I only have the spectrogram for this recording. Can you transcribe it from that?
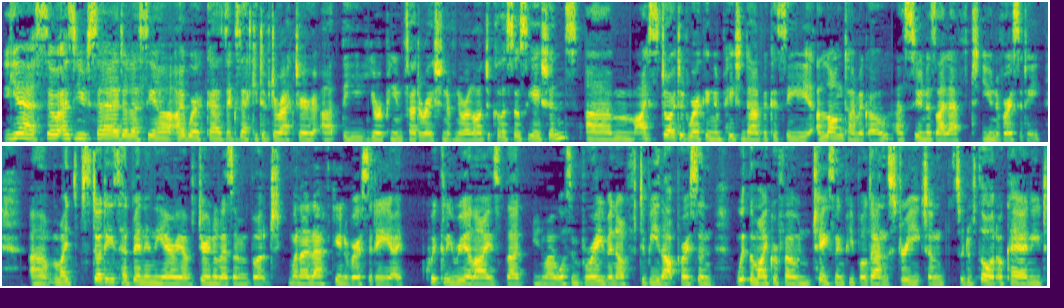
Yeah, so as you said, Alessia, I work as executive director at the European Federation of Neurological Associations. Um, I started working in patient advocacy a long time ago, as soon as I left university. Um, my studies had been in the area of journalism, but when I left university, I quickly realized that you know I wasn't brave enough to be that person with the microphone chasing people down the street, and sort of thought, okay, I need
